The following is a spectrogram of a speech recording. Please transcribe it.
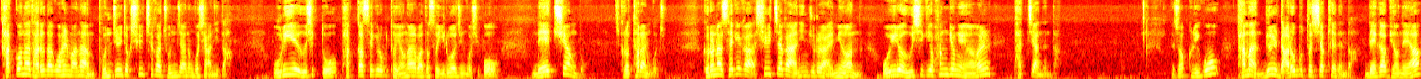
같거나 다르다고 할 만한 본질적 실체가 존재하는 것이 아니다. 우리의 의식도 바깥 세계로부터 영향을 받아서 이루어진 것이고 내 취향도 그렇다라는 거죠. 그러나 세계가 실제가 아닌 줄을 알면 오히려 의식이 환경의 영향을 받지 않는다. 그래서 그리고 다만 늘 나로부터 시작해야 된다. 내가 변해야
